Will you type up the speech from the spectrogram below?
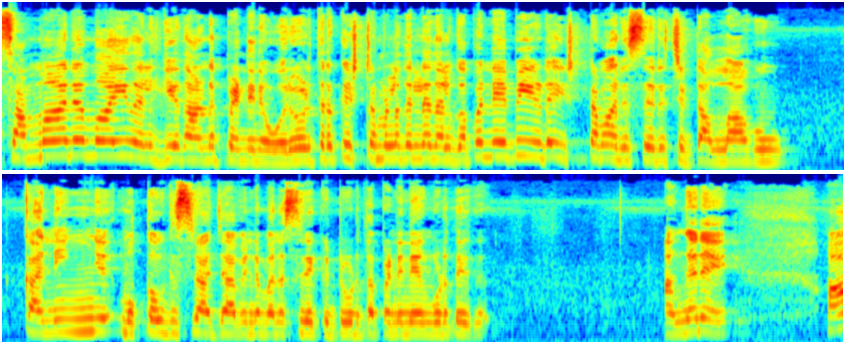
സമ്മാനമായി നൽകിയതാണ് പെണ്ണിനെ. ഓരോരുത്തർക്ക് ഇഷ്ടമുള്ളതല്ലേ നൽകും അപ്പൊ നബിയുടെ ഇഷ്ടം അനുസരിച്ചിട്ട് അള്ളാഹു കനിഞ്ഞ് മുക്കൗഗിസ് രാജാവിന്റെ മനസ്സിലേക്ക് ഇട്ടുകൊടുത്ത പെണ്ണിനെയും കൊടുത്തേക്ക്. അങ്ങനെ ആ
